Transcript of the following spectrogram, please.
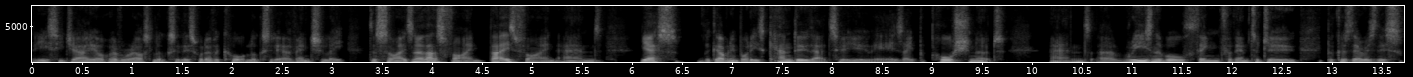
the ECJ or whoever else looks at this, whatever court looks at it eventually decides, no, that's fine, that is fine. And yes, the governing bodies can do that to you. It is a proportionate and a reasonable thing for them to do because there is this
